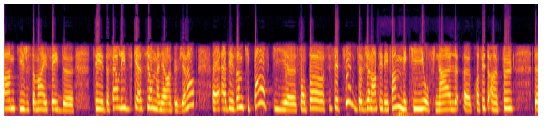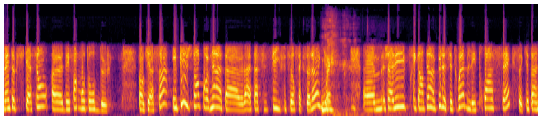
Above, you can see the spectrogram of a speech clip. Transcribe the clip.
femme qui justement essaie de de, de faire l'éducation de manière un peu violente euh, à des hommes qui pensent qu'ils euh, sont pas susceptibles de violenter des femmes, mais qui au final euh, profitent un peu de l'intoxication euh, des femmes autour d'eux. Donc, il y a ça. Et puis, justement, pour revenir à ta, à ta fille future sexologue, Ouais. euh, j'allais fréquenter un peu le site web Les Trois Sexes, qui est un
